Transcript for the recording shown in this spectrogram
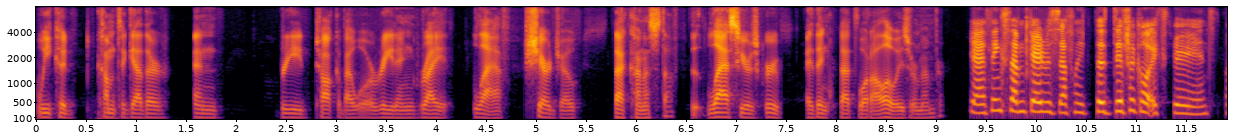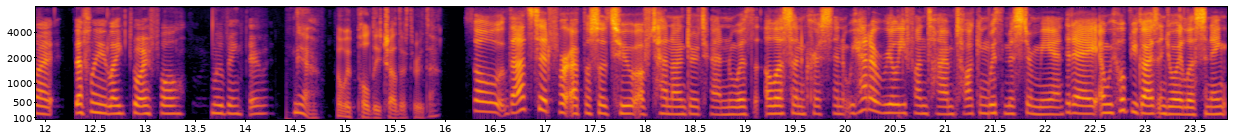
we could come together and read, talk about what we're reading, write, laugh, share jokes, that kind of stuff. Last year's group, I think that's what I'll always remember. Yeah, I think seventh grade was definitely a difficult experience, but definitely like joyful moving through it. Yeah, but we pulled each other through that. So that's it for episode two of 10 Under 10 with Alyssa and Kristen. We had a really fun time talking with Mr. Meehan today, and we hope you guys enjoy listening.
